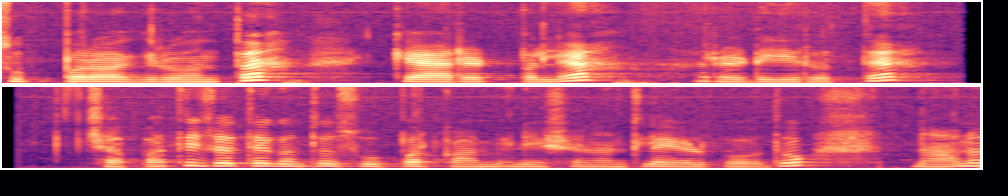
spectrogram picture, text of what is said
ಸೂಪರಾಗಿರುವಂಥ ಕ್ಯಾರೆಟ್ ಪಲ್ಯ ರೆಡಿ ಇರುತ್ತೆ. ಚಪಾತಿ ಜೊತೆಗಂತೂ ಸೂಪರ್ ಕಾಂಬಿನೇಷನ್ ಅಂತಲೇ ಹೇಳ್ಬೋದು. ನಾನು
